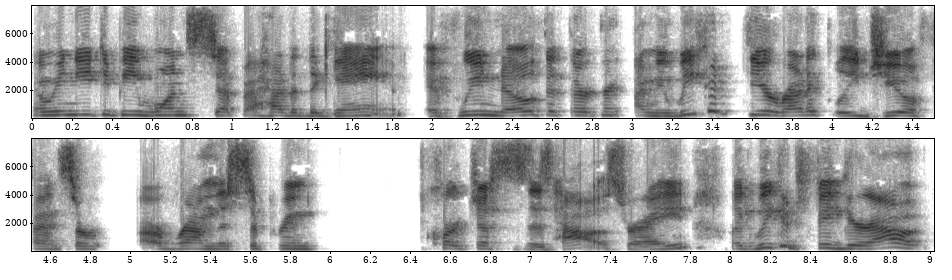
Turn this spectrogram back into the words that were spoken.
and we need to be one step ahead of the game. If we know that they're, I mean, we could theoretically geofence ar- around the Supreme court justice's house, right? Like we could figure out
